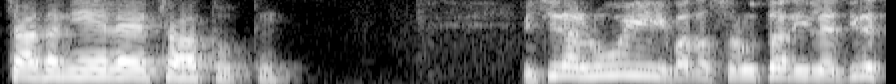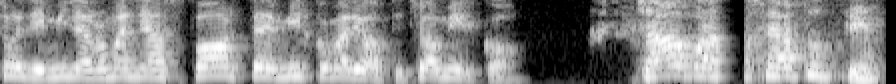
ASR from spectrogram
Ciao Daniele, ciao a tutti. Vicino a lui vado a salutare il direttore di Emilia Romagna Sport, Mirko Mariotti. Ciao Mirko. Ciao, buonasera a tutti.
